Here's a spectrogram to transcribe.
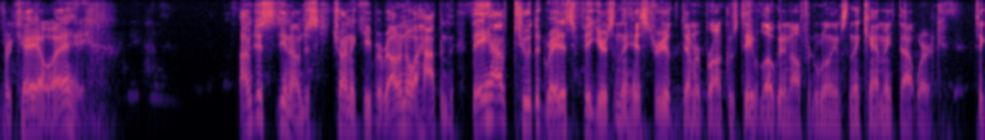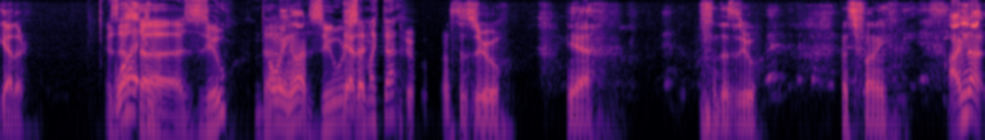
for KOA. I'm just, you know, I'm just trying to keep it. real. I don't know what happened. They have two of the greatest figures in the history of the Denver Broncos, Dave Logan and Alfred Williams, and they can't make that work together. Is What that the zoo? The oh, going on? zoo or Yeah, something like that? zoo. That's the zoo. Yeah, the zoo. That's funny. I'm not.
